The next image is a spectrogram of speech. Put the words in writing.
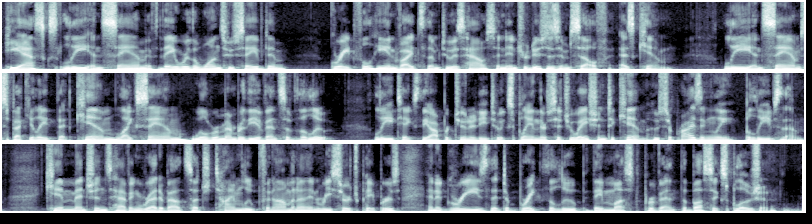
He asks Lee and Sam if they were the ones who saved him, Grateful, he invites them to his house and introduces himself as Kim. Lee and Sam speculate that Kim, like Sam, will remember the events of the loop. Lee takes the opportunity to explain their situation to Kim, who surprisingly believes them. Kim mentions having read about such time loop phenomena in research papers and agrees that to break the loop, they must prevent the bus explosion.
